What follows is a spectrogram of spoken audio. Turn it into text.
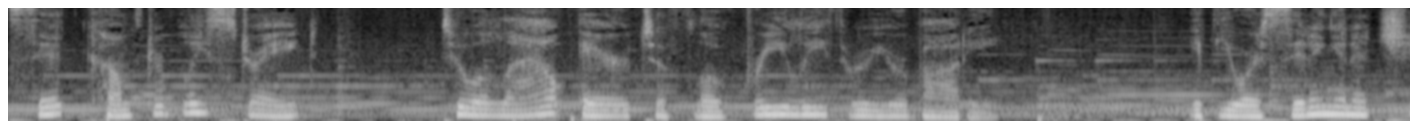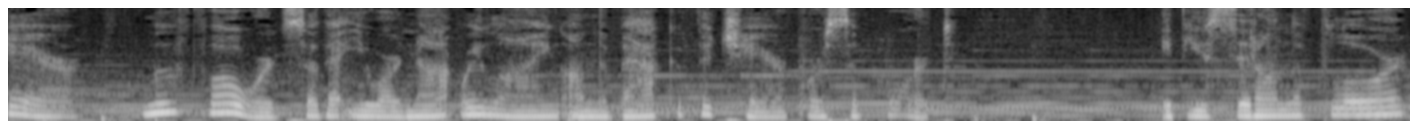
Sit comfortably straight to allow air to flow freely through your body. If you are sitting in a chair, move forward so that you are not relying on the back of the chair for support. If you sit on the floor,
